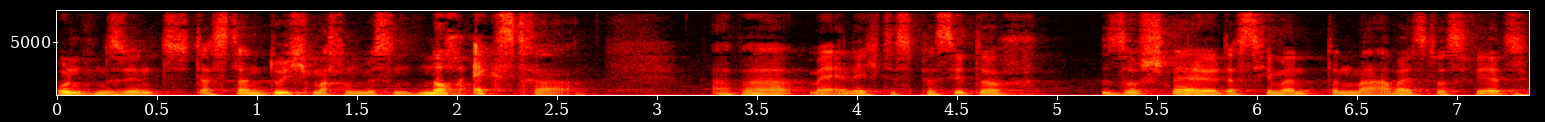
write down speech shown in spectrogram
unten sind, das dann durchmachen müssen. Noch extra. Aber mal ehrlich, das passiert doch so schnell, dass jemand dann mal arbeitslos wird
